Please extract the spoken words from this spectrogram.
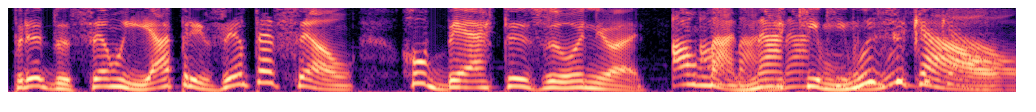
Produção e apresentação: Roberto Júnior. Almanac, Musical.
